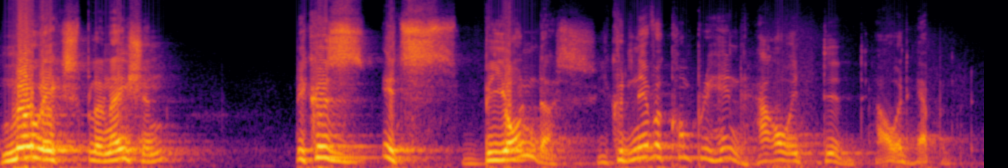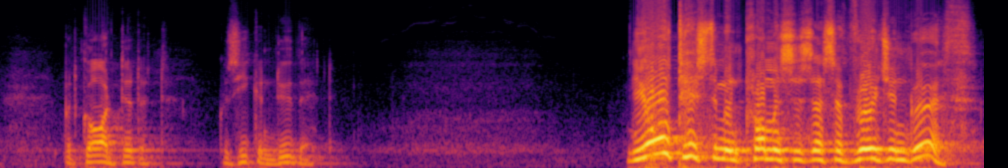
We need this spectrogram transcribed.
no explanation, because it's beyond us. You could never comprehend how it did, how it happened. But God did it, because He can do that. The Old Testament promises us a virgin birth,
